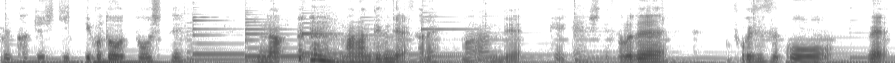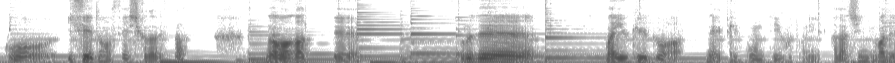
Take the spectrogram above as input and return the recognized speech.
そういう駆け引きっていうことを通して、みんな 学んでいくんじゃないですかね。学んで、経験して、それで、少しずつこう、ね、こう、異性との接し方ですかが分かって、それで、まあ、ゆくゆくは、ね、結婚っていうことに、形にまで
